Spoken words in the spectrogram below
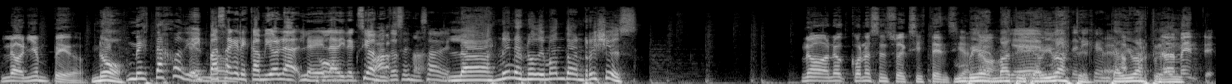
No, ni en pedo. No. Me está Y jodiendo. pasa que les cambió la, la- No, la dirección, pasa. entonces no sabe. ¿Las nenas no demandan reyes? No, no conocen su existencia. Bien, no. Mati, Bien, te avivaste. Te avivaste. Afortunadamente.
